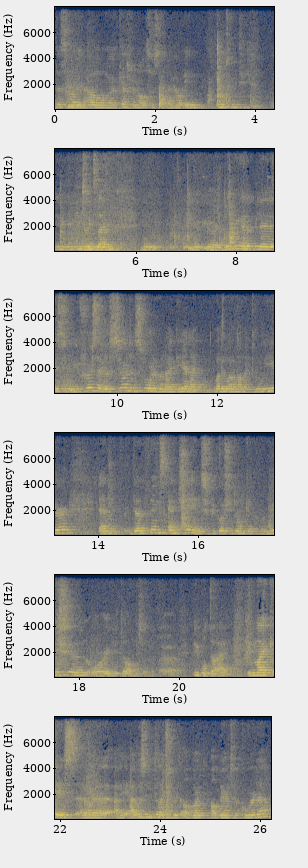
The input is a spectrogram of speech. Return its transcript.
that's how, how uh, Catherine also said, like how in, intuitive, you, you, intuitive. like, you, you, you're looking at a place, you, you first have a certain sort of an idea, like, what do I want to do here? And then things can change because you don't get permission or you don't people die. In my case, uh, I, I, was in touch with Albert, Alberto Corda,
